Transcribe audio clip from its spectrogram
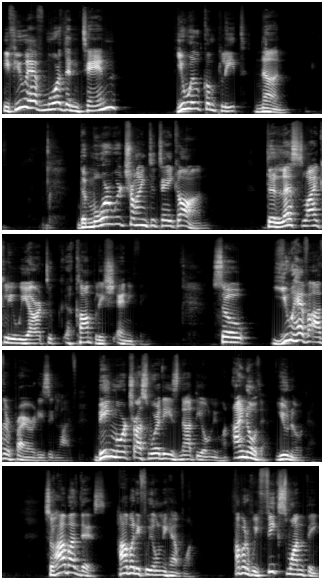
If you have more than 10, you will complete none. The more we're trying to take on, the less likely we are to accomplish anything. So you have other priorities in life. Being more trustworthy is not the only one. I know that. You know that. So, how about this? How about if we only have one? How about if we fix one thing?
